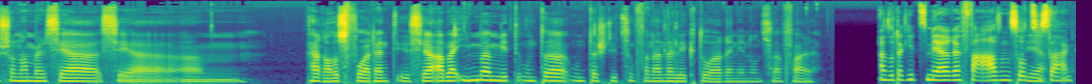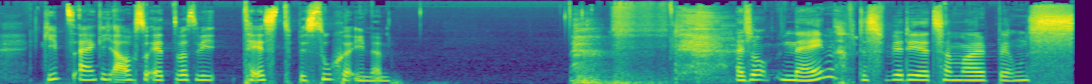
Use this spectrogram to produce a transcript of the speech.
schon einmal sehr, sehr ähm, herausfordernd ist, ja, aber immer mit unter Unterstützung von einer Lektorin in unserem Fall. Also da gibt es mehrere Phasen sozusagen. Ja. Gibt es eigentlich auch so etwas wie TestbesucherInnen? Also nein, das würde jetzt einmal bei uns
